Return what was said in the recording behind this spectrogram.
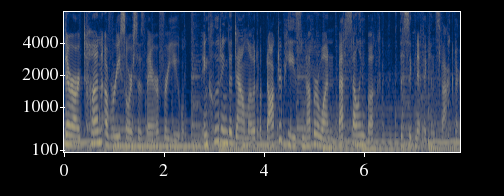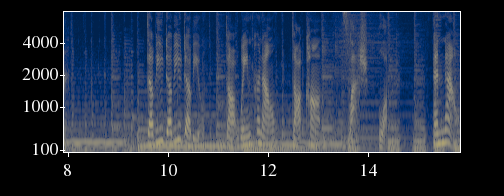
There are a ton of resources there for you, including the download of Dr. P's number one best-selling book, The Significance Factor. www.waynepurnell.com slash blog. And now,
